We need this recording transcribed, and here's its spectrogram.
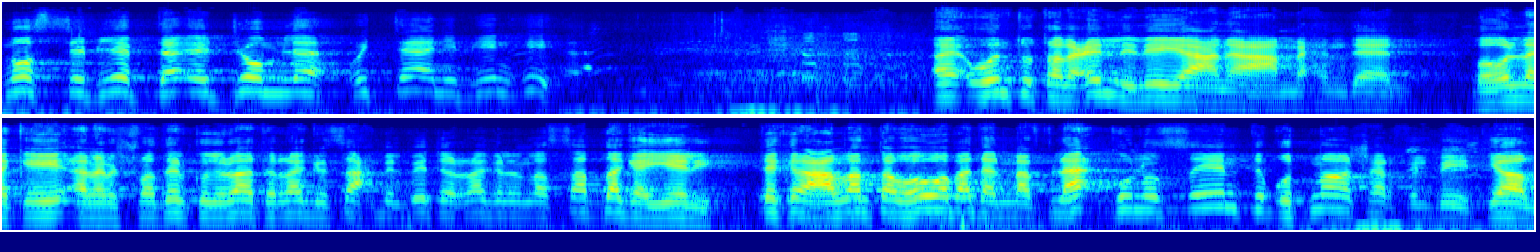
نص بيبدأ الجملة والتاني بينهيها. وانتوا طالعين لي ليه يعني يا عم حمدان بقول لك إيه أنا مش فاضلكوا دلوقتي الراجل صاحب البيت الراجل النصاب ده جاي لي. اتكل على الله انت وهو بدل ما فلقكوا نصين تبقوا 12 في البيت. يلا.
